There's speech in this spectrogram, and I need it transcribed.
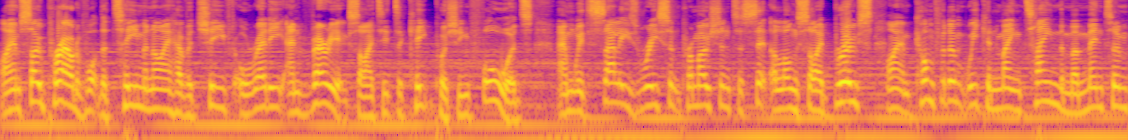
I am so proud of what the team and I have achieved already and very excited to keep pushing forwards and with Sally's recent promotion to sit alongside Bruce I am confident we can maintain the momentum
